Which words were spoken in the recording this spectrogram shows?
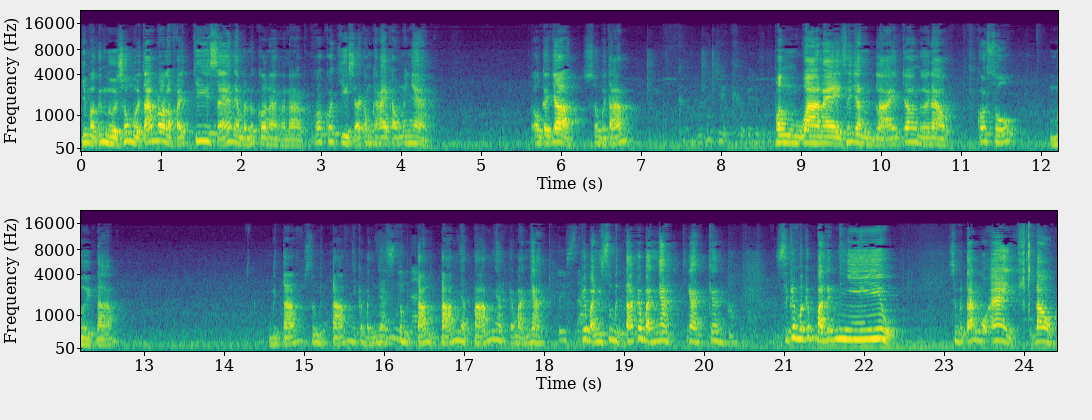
Nhưng mà cái người số 18 đó là phải chia sẻ nha mình mới coi nào nào có có chia sẻ công khai không đó nha. Ok chưa? Số 18 phần quà này sẽ dành lại cho người nào có số 18 18 số 18 nha các bạn nha. Số 18 8 nha 8 nha các bạn nha. Các bạn đi số 18 các bạn nha. Nha các- xin cảm ơn các bạn rất nhiều. Số 18 của ai? Đâu?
